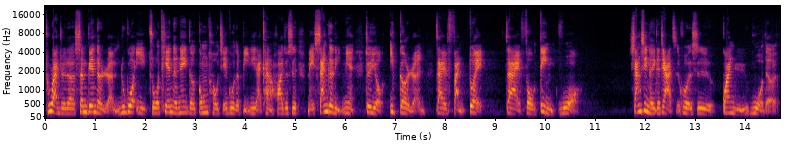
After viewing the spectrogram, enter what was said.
突然觉得身边的人，如果以昨天的那个公投结果的比例来看的话，就是每三个里面就有一个人在反对，在否定我相信的一个价值，或者是关于我的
